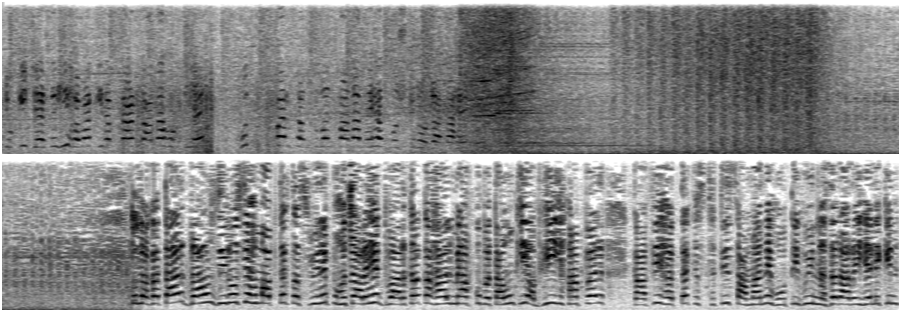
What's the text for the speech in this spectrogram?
क्योंकि जैसे ही हवा की रफ्तार ज़्यादा होती है खुद पर संतुलन पाना बेहद मुश्किल हो जाता है। हम आप तक तस्वीरें पहुँचा रहे हैं। द्वारका का हाल मैं आपको बताऊँ कि अभी यहाँ पर काफ़ी हद तक स्थिति सामान्य होती हुई नज़र आ रही है, लेकिन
